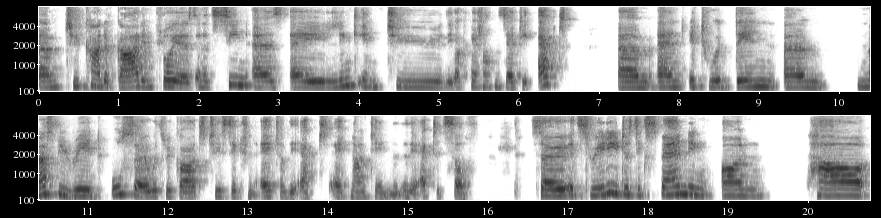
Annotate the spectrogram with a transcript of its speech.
um, to kind of guide employers, and it's seen as a link into the Occupational Health and Safety Act, um, and it would then um, must be read also with regards to Section 8 of the Act, 8, 9, 10, the Act itself. So it's really just expanding on how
